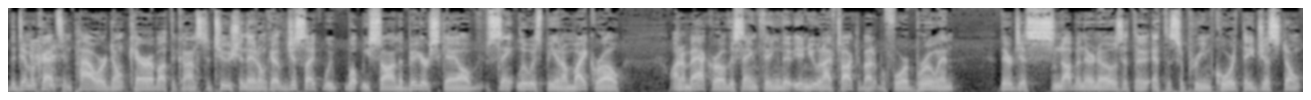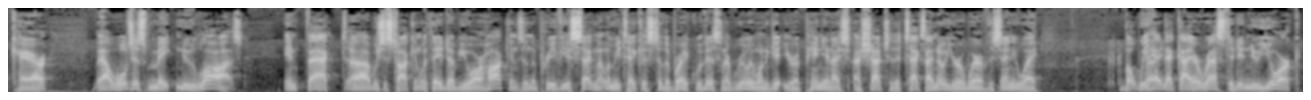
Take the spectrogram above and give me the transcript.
The Democrats in power don't care about the Constitution. They don't care. Just like we, what we saw on the bigger scale, St. Louis being a micro, on a macro, the same thing that, and you and I have talked about it before, Bruen. They're just snubbing their nose at the, at the Supreme Court. They just don't care. Well, we'll just make new laws. In fact, uh, I was just talking with A.W.R. Hawkins in the previous segment. Let me take us to the break with this, and I really want to get your opinion. I, I shot you the text. I know you're aware of this anyway. But we right. had that guy arrested in New York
